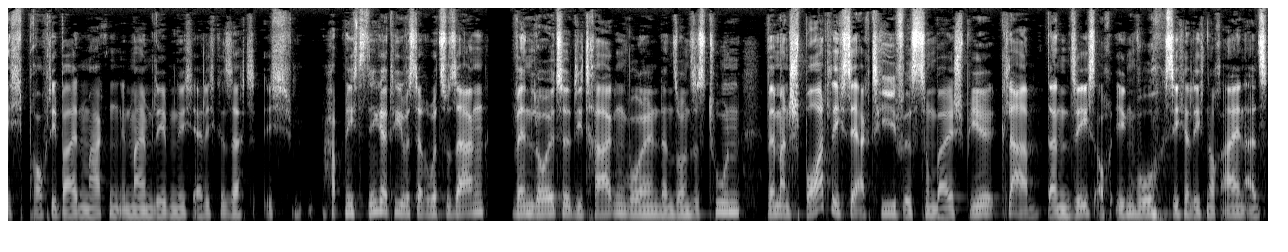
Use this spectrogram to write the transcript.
ich brauche die beiden Marken in meinem Leben nicht, ehrlich gesagt. Ich habe nichts Negatives darüber zu sagen. Wenn Leute die tragen wollen, dann sollen sie es tun. Wenn man sportlich sehr aktiv ist zum Beispiel, klar, dann sehe ich es auch irgendwo sicherlich noch ein als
